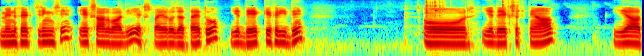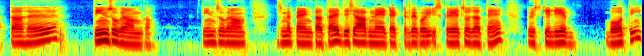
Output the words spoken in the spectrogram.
मैन्युफैक्चरिंग से एक साल बाद ये एक्सपायर हो जाता है। तो ये देख के ख़रीदें। और ये देख सकते हैं आप, ये आता है तीन सौ ग्राम का। तीन सौ ग्राम इसमें पेंट आता है। जैसे आप नए ट्रैक्टर पे कोई स्क्रैच हो जाते हैं तो इसके लिए बहुत ही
